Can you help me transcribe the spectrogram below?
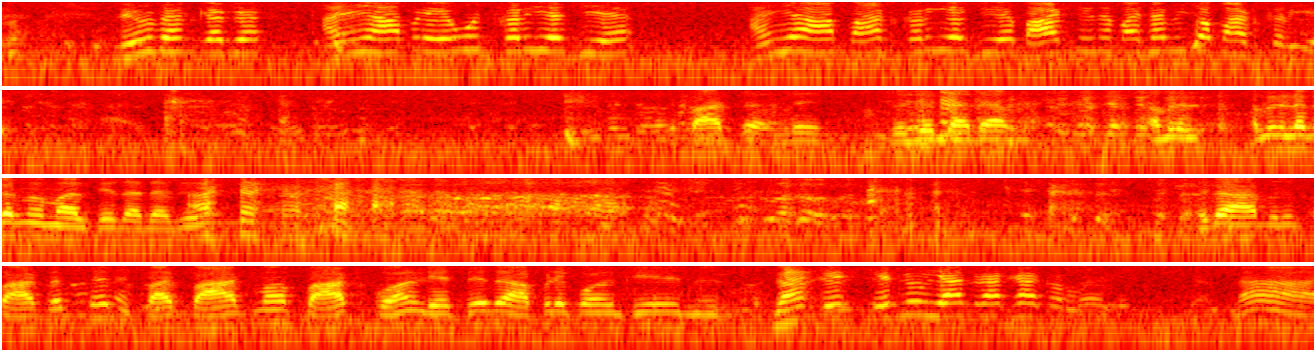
દેવુબેન કે છે અહીંયા આપણે એવું જ કરીએ છીએ અહીંયા આ પાઠ કરીએ છીએ બહાર જઈને પાછા બીજો પાઠ કરીએ. લગ્નમાં માલ છે દાદા જો એટલે આ બધું પાઠ જ છે ને. પાઠમાં પાઠ કોણ લે છે આપડે કોણ છે એટલું યાદ રાખ્યા કરવું ના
